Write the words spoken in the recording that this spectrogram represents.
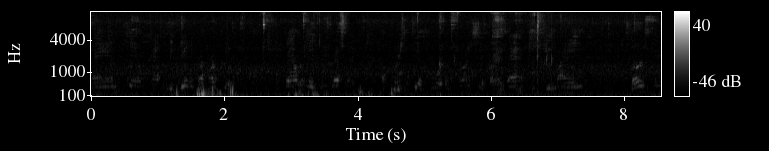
Sam, Kim at the beginning of her care. Family is especially appreciative for the friendship of Pat, Elaine, Mercy,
